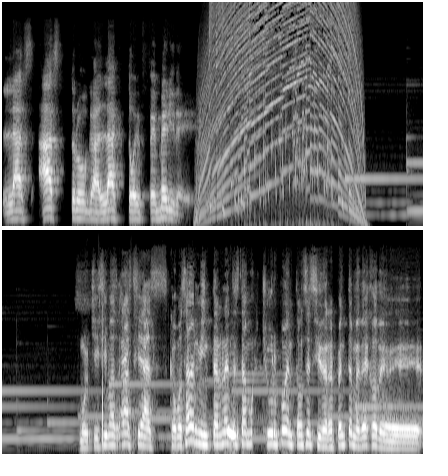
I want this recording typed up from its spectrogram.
las astrogalactoefemérides. Muchísimas gracias. Como saben, mi internet está muy churpo, entonces si de repente me dejo de,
